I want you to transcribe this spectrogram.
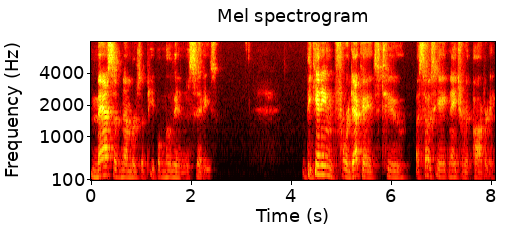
massive numbers of people moving into cities, beginning for decades to associate nature with poverty.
